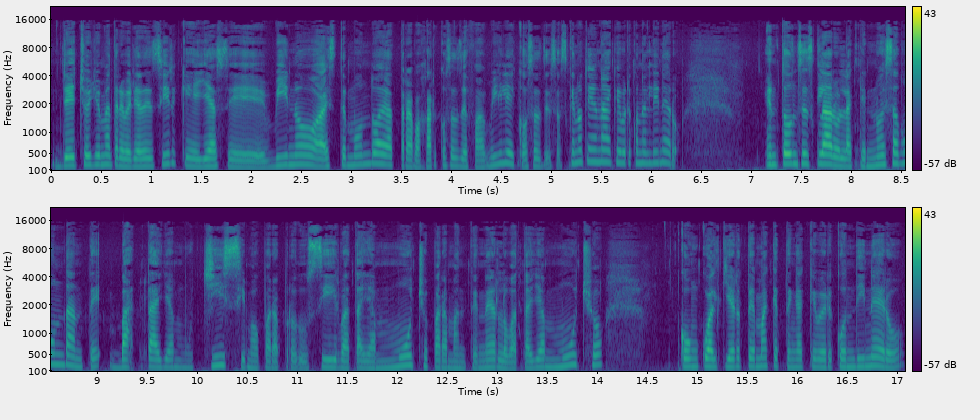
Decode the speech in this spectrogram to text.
De hecho, yo me atrevería a decir que ella se vino a este mundo a trabajar cosas de familia y cosas de esas, que no tienen nada que ver con el dinero. Entonces, claro, la que no es abundante batalla muchísimo para producir, batalla mucho para mantenerlo, batalla mucho con cualquier tema que tenga que ver con dinero,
